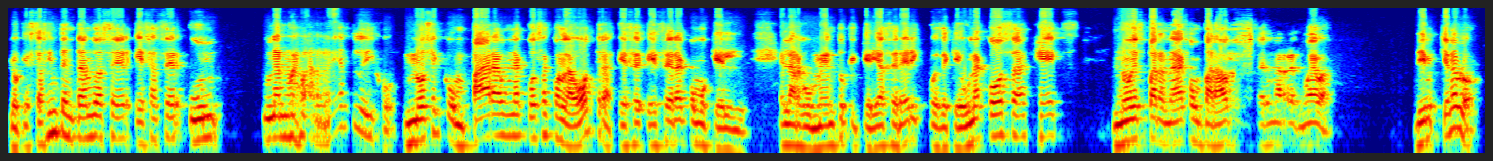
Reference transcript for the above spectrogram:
lo que estás intentando hacer es hacer un, una nueva red, le dijo. No se compara una cosa con la otra. Ese, ese era como que el, el, argumento que quería hacer Eric, pues de que una cosa, Hex, no es para nada comparado con hacer una red nueva. Dime, ¿quién habló?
